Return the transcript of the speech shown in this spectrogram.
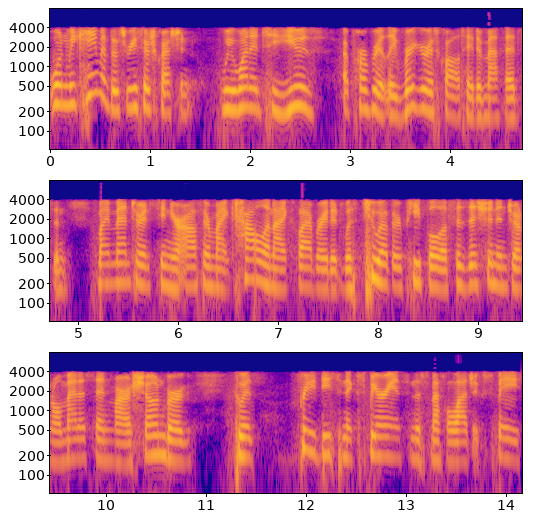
when we came at this research question, we wanted to use appropriately rigorous qualitative methods. And my mentor and senior author, Mike Howell, and I collaborated with two other people, a physician in general medicine, Mara Schonberg, who has pretty decent experience in this methodologic space,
